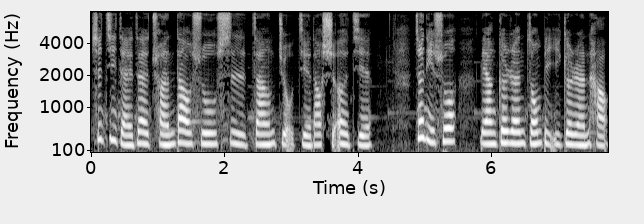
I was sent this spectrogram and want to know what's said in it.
是记载在传道书四章九节到十二节。这里说，两个人总比一个人好，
